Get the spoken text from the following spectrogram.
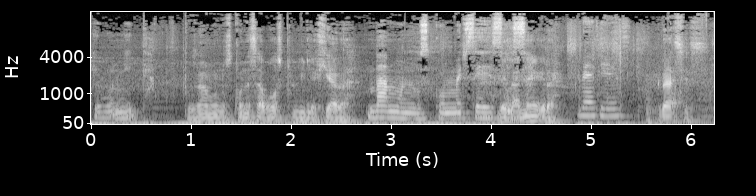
Qué bonita. Pues vámonos con esa voz privilegiada Vámonos con Mercedes de la negra. Gracias. Gracias.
